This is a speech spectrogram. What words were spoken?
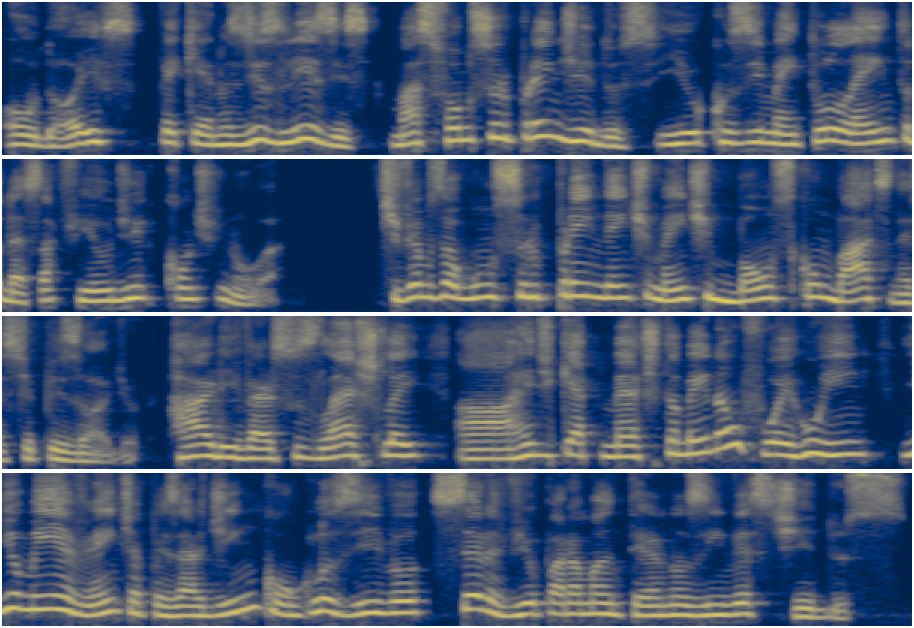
ou dois pequenos deslizes, mas fomos surpreendidos e o cozimento lento dessa field continua. Tivemos alguns surpreendentemente bons combates neste episódio. Hardy versus Lashley, a handicap match também não foi ruim, e o main event, apesar de inconclusivo, serviu para manter-nos investidos,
